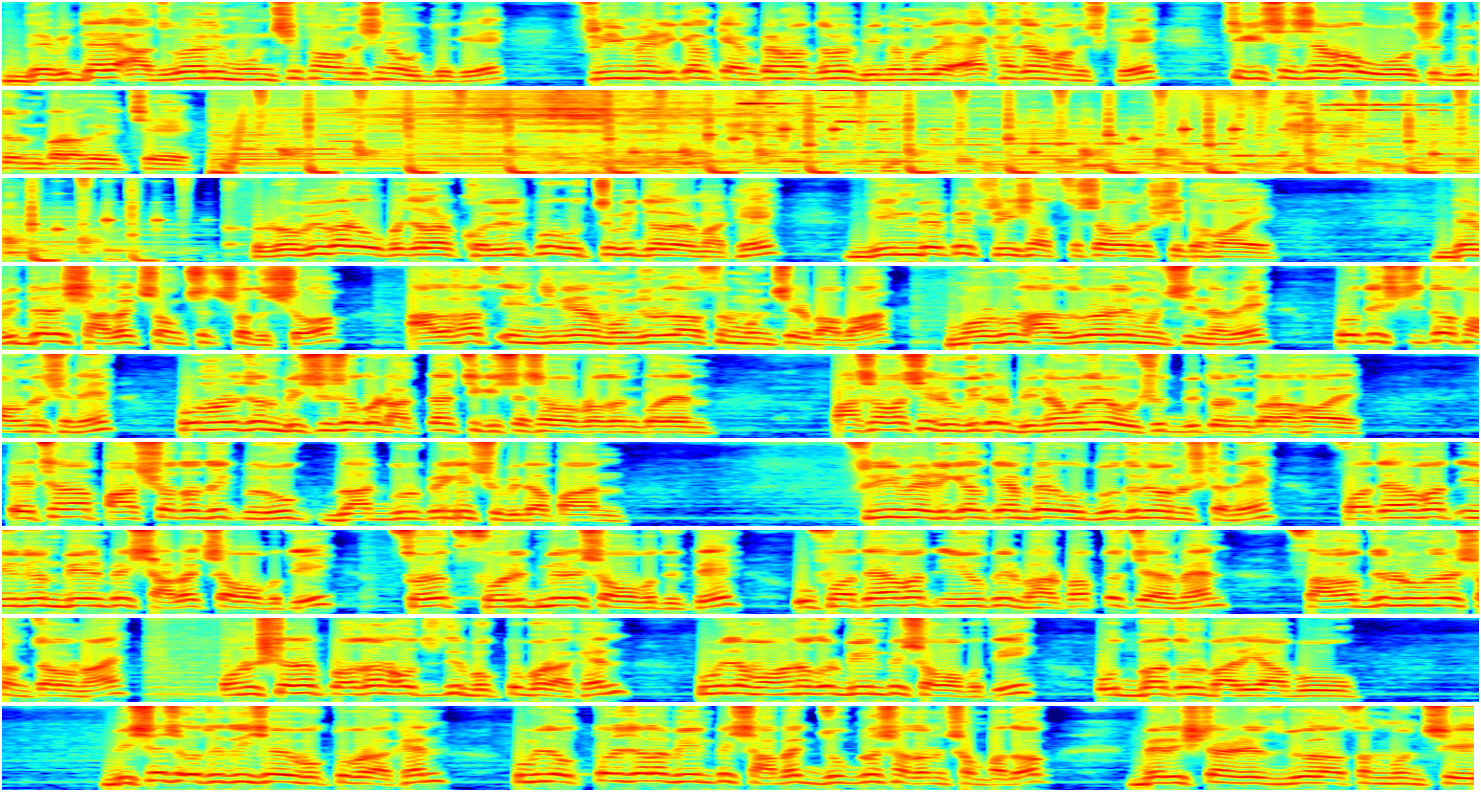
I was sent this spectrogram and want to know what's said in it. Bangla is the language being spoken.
দেবিদ্বারে আজগর আলী মুন্সি ফাউন্ডেশনের উদ্যোগে ফ্রি মেডিকেল ক্যাম্পের মাধ্যমে বিনামূল্যে এক হাজার মানুষকে চিকিৎসা সেবা ও ওষুধ বিতরণ করা হয়েছে। রবিবার উপজেলার খলিলপুর উচ্চ বিদ্যালয়ের মাঠে দিনব্যাপী ফ্রি স্বাস্থ্যসেবা অনুষ্ঠিত হয়। দেবিদ্বারের সাবেক সংসদ সদস্য আলহাজ ইঞ্জিনিয়ার মঞ্জুরুল হাসান মুন্সির বাবা মরহুম আজগুর আলী মুন্সির নামে প্রতিষ্ঠিত ফাউন্ডেশনে পনেরো জন বিশেষজ্ঞ ডাক্তার চিকিৎসা সেবা প্রদান করেন। পাশাপাশি রোগীদের বিনামূল্যে ওষুধ বিতরণ করা হয়। এছাড়া পাঁচ শতাধিক লোক ব্লাড গ্রুপিং এর সুবিধা পান। ফ্রি মেডিকেল ক্যাম্পের উদ্বোধনী অনুষ্ঠানে ফতেহাবাদ ইউনিয়ন বিএনপির সাবেক সভাপতি সৈয়দ ফরিদ মিরের সভাপতিত্বে ও ফতেহাবাদ ইউপির ভারপ্রাপ্ত চেয়ারম্যান সালাউদ্দিন রুহুলের সঞ্চালনায় অনুষ্ঠানের প্রধান অতিথির বক্তব্য রাখেন কুমিল্লা মহানগর বিএনপির সভাপতি উদ্বাতুল বাড়ি আবু। বিশেষ অতিথি হিসেবে বক্তব্য রাখেন কুমিল্লা উত্তর জেলা বিএনপির সাবেক যুগ্ম সাধারণ সম্পাদক ব্যারিস্টার রেজবিউল হাসান মুন্সি।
